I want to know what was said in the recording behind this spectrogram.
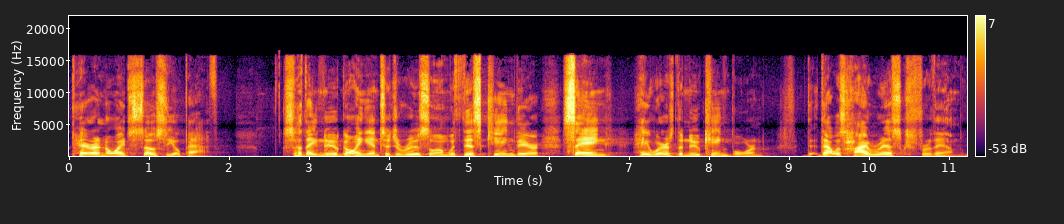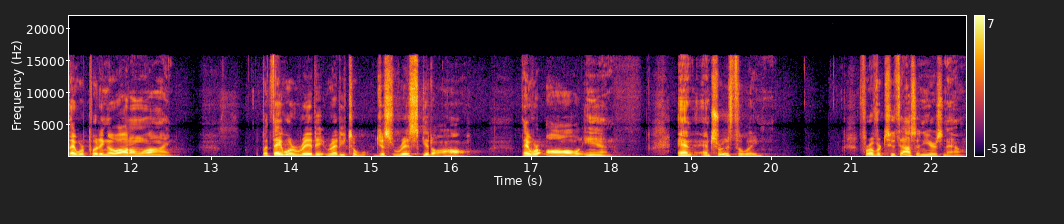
paranoid sociopath. So they knew going into Jerusalem with this king there saying, Hey, where's the new king born? That was high risk for them. They were putting a lot on line. But they were ready, ready to just risk it all. They were all in. And, and truthfully, for over 2,000 years now,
